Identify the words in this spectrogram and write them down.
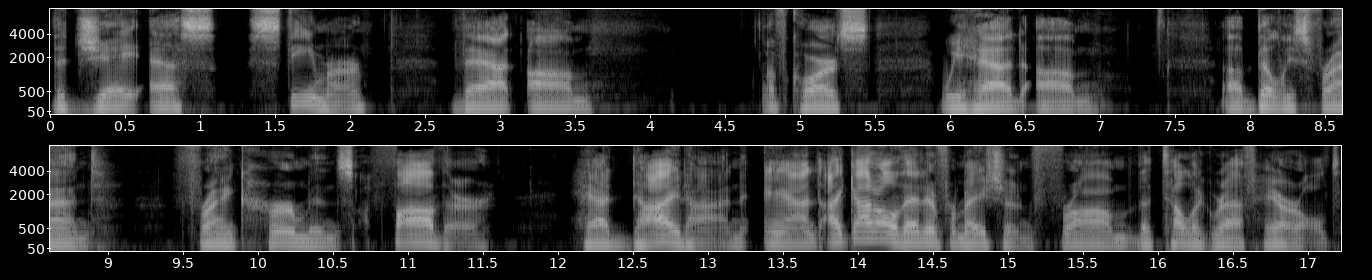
the JS steamer that, um, of course, we had um, uh, Billy's friend, Frank Herman's father, had died on. And I got all that information from the Telegraph Herald.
